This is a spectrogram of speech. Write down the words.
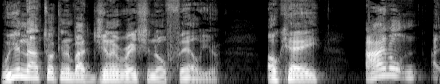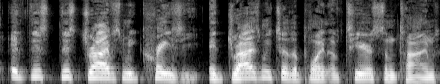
We are not talking about generational failure. Okay? I don't. It, this this drives me crazy. It drives me to the point of tears sometimes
